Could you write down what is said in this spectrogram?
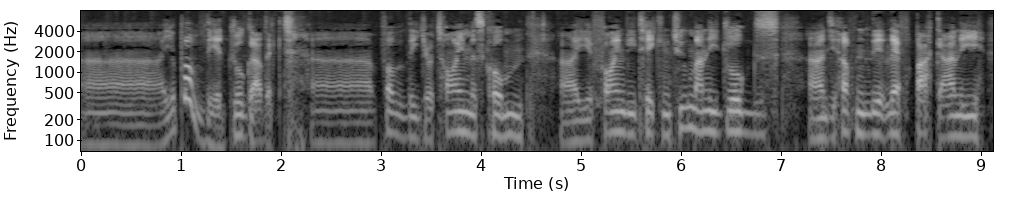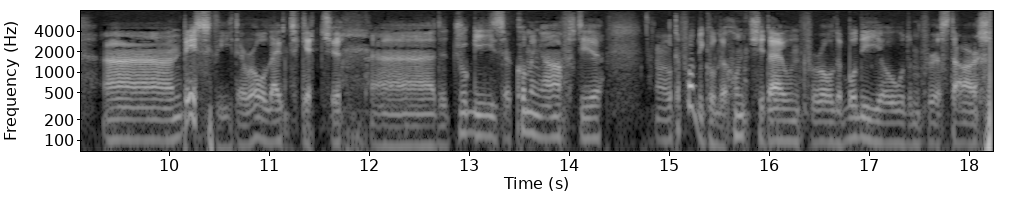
Uh, you're probably a drug addict. probably your time has come. you're finally taking too many drugs and you haven't left back any and basically they're all out to get you. Uh, the druggies are coming after you. Uh, they're probably going to hunt you down for all the money you owe them for a start,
